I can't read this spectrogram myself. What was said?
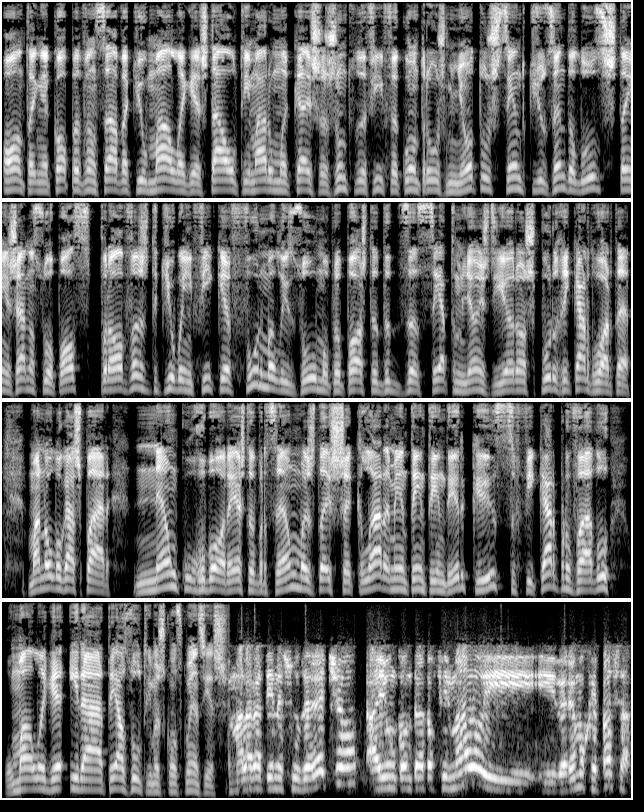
Ontem a Copa avançava que o Málaga está a ultimar uma queixa junto da FIFA contra os minhotos, sendo que os andaluzes têm já na sua posse provas de que o Benfica formalizou uma proposta de 17 milhões de euros por Ricardo Horta. Manolo Gaspar não corrobora esta versão, mas deixa claramente entender que, se ficar provado, o Málaga irá até às últimas consequências. O Málaga tem seus direitos, há um contrato firmado e, e veremos o que passa.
